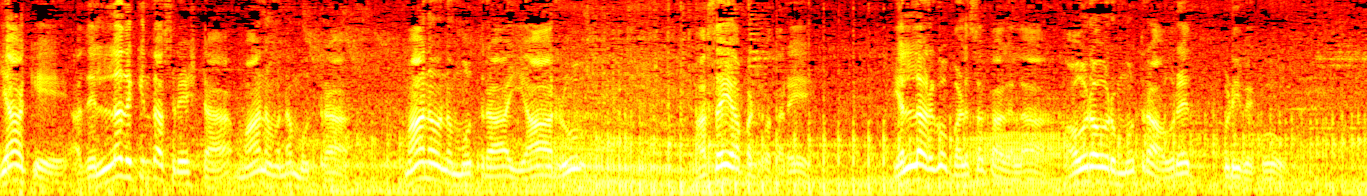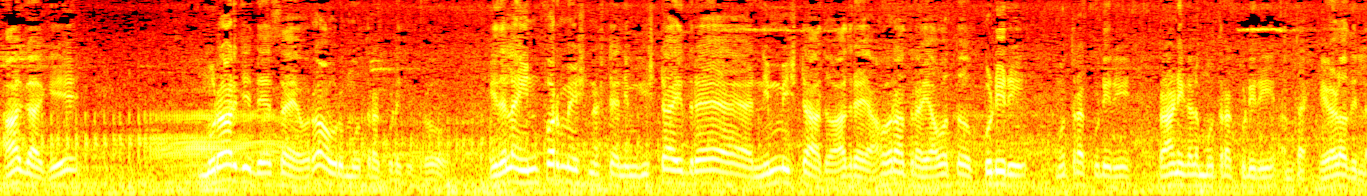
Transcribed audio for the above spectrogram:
ಯಾಕೆ? ಅದೆಲ್ಲದಕ್ಕಿಂತ ಶ್ರೇಷ್ಠ ಮಾನವನ ಮೂತ್ರ. ಮಾನವನ ಮೂತ್ರ ಯಾರು? ಅಸಹ್ಯ ಪಟ್ಕೋತಾರೆ. ಎಲ್ಲರಿಗೂ ಬಳಸಕ್ಕಾಗಲ್ಲ. ಅವರವ್ರ ಮೂತ್ರ ಅವರೇ ಕುಡಿಬೇಕು. ಹಾಗಾಗಿ, ಮುರಾರ್ಜಿ ದೇಸಾಯಿ ಅವರು ಅವ್ರ ಮೂತ್ರ ಕುಡಿದಿದ್ರು. ಇದೆಲ್ಲ ಇನ್ಫಾರ್ಮೇಶನ್ ಅಷ್ಟೇ. ನಿಮ್ಗೆ ಇಷ್ಟ ಇದ್ರೆ ನಿಮ್ಮ ಇಷ್ಟ ಅದು. ಆದ್ರೆ, ಅವರ ಹತ್ರ ಯಾವತ್ತು ಕುಡಿರಿ, ಮೂತ್ರ ಕುಡಿರಿ, ಪ್ರಾಣಿಗಳ ಮೂತ್ರ ಕುಡಿರಿ ಅಂತ ಹೇಳೋದಿಲ್ಲ.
